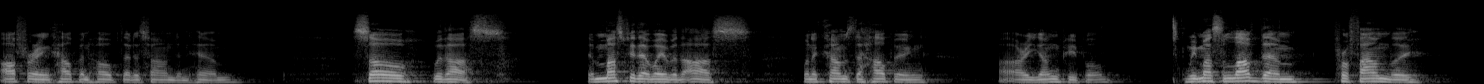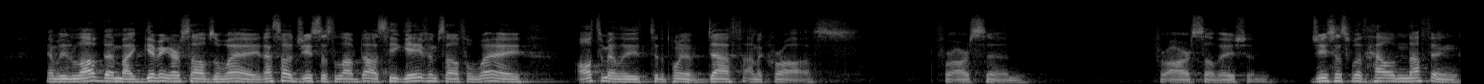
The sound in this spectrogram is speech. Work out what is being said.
offering help and hope that is found in Him. So with us. It must be that way with us when it comes to helping our young people. We must love them profoundly. And we love them by giving ourselves away. That's how Jesus loved us. He gave himself away, ultimately to the point of death on a cross for our sin, for our salvation. Jesus withheld nothing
